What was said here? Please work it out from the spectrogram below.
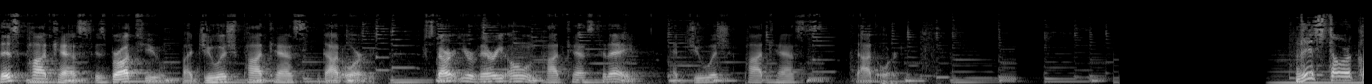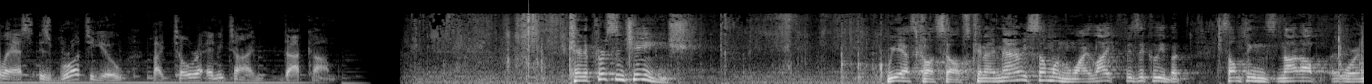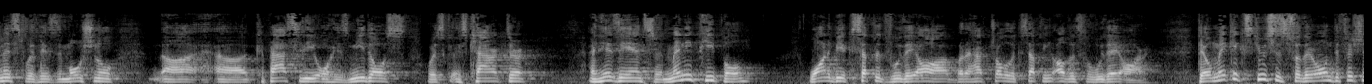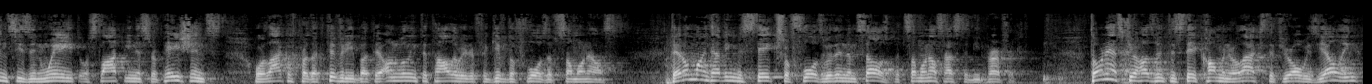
This podcast is brought to you by JewishPodcasts.org. Start your very own podcast today at JewishPodcasts.org. This Torah class is brought to you by TorahAnytime.com. Can a person change? We ask ourselves, can I marry someone who I like physically, but something's not up or amiss with his emotional uh, uh, capacity or his midos or his, his character? And here's the answer. Many people want to be accepted for who they are, but have trouble accepting others for who they are. They'll make excuses for their own deficiencies in weight or sloppiness or patience or lack of productivity, but they're unwilling to tolerate or forgive the flaws of someone else. They don't mind having mistakes or flaws within themselves, but someone else has to be perfect. Don't ask your husband to stay calm and relaxed if you're always yelling.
